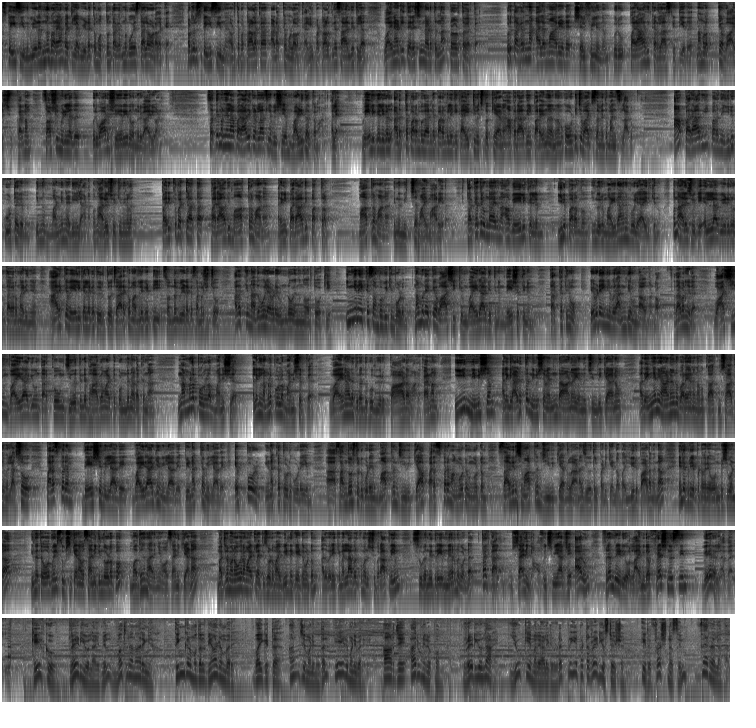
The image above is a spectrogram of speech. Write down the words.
സ്പേസിൽ നിന്ന് വീടെന്ന് പറയാൻ പറ്റില്ല വീടൊക്കെ മൊത്തം തകർന്നു പോയ സ്ഥലമാണ് അതൊക്കെ. അവിടെ ഒരു സ്പേസിൽ നിന്ന് അവിടുത്തെ പട്ടാളക്കാർ അടക്കമുള്ളവർക്ക് അല്ലെങ്കിൽ പട്ടാളത്തിന്റെ സാന്നിധ്യത്തിൽ വയനാട്ടിൽ തെരച്ചിൽ നടത്തുന്ന പ്രവർത്തകർക്ക് ഒരു തകർന്ന അലമാരയുടെ ഷെൽഫിൽ നിന്നും ഒരു പരാതി കടലാസ് കിട്ടിയത് നമ്മളൊക്കെ വായിച്ചു. കാരണം സോഷ്യൽ മീഡിയയിൽ അത് ഒരുപാട് ഷെയർ ചെയ്ത് വന്നൊരു കാര്യമാണ്. സത്യം പറഞ്ഞാൽ ആ പരാതി കടലാസിലെ വിഷയം വഴിതർക്കമാണ് അല്ലേ? വേലിക്കല്ലുകൾ അടുത്ത പറമ്പുകാരന്റെ പറമ്പിലേക്ക് കയറ്റി വെച്ചതൊക്കെയാണ് ആ പരാതിയിൽ പറയുന്നതെന്ന് നമുക്ക് ഓട്ടിച്ച് വായിച്ച സമയത്ത് മനസ്സിലാകും. ആ പരാതിയിൽ പറഞ്ഞ ഇരു കൂട്ടരും ഇന്ന് മണ്ണിനടിയിലാണ്. ഒന്ന് ആലോചിച്ച് നോക്കി നിങ്ങൾ പരിക്ക് പറ്റാത്ത പരാതി മാത്രമാണ് അല്ലെങ്കിൽ പരാതി പത്രം മാത്രമാണ് ഇന്ന് മിച്ചമായി മാറിയത്. തർക്കത്തിലുണ്ടായിരുന്ന ആ വേലിക്കല്ലും ഇരുപറമ്പും ഇന്നൊരു മൈതാനം പോലെ ആയിരിക്കുന്നു. ഒന്ന് ആലോചിച്ച് നോക്കി എല്ലാ വീടുകളും തകർന്നടിഞ്ഞ് ആരൊക്കെ വേലിക്കല്ലൊക്കെ തീർത്തു വെച്ചോ ആരൊക്കെ മതിൽ കെട്ടി സ്വന്തം വീടൊക്കെ സംരക്ഷിച്ചോ അതൊക്കെ ഇന്ന് അതുപോലെ അവിടെ ഉണ്ടോ എന്നൊന്ന് ഓർത്തു നോക്കി. ഇങ്ങനെയൊക്കെ സംഭവിക്കുമ്പോഴും നമ്മുടെയൊക്കെ വാശിക്കും വൈരാഗ്യത്തിനും ദേഷ്യത്തിനും തർക്കത്തിനും എവിടെയെങ്കിലും ഒരു അന്ത്യം ഉണ്ടാവുന്നുണ്ടോ? അതാ പറഞ്ഞത് വാശിയും വൈരാഗ്യവും തർക്കവും ജീവിതത്തിന്റെ ഭാഗമായിട്ട് കൊണ്ടു നടക്കുന്ന നമ്മളെപ്പോലുള്ള മനുഷ്യർ അല്ലെങ്കിൽ നമ്മളെപ്പോലുള്ള മനുഷ്യർക്ക് വയനാട് ദുരന്തഭൂമി ഒരു പാഠമാണ്. കാരണം ഈ നിമിഷം അല്ലെങ്കിൽ അടുത്ത നിമിഷം എന്താണ് എന്ന് ചിന്തിക്കാനോ അതെങ്ങനെയാണ് എന്ന് പറയാനോ നമുക്ക് ആർക്കും സാധ്യമല്ല. സോ പരസ്പരം ദേഷ്യമില്ലാതെ വൈരാഗ്യമില്ലാതെ പിണക്കമില്ലാതെ എപ്പോഴും ഇണക്കത്തോടു കൂടെയും സന്തോഷത്തോടു കൂടെയും മാത്രം ജീവിക്കുക പരസ്പരം അങ്ങോട്ടും ഇങ്ങോട്ടും സഹകരിച്ച് മാത്രം ജീവിക്കുക എന്നുള്ളതാണ് ജീവിതത്തിൽ പഠിക്കേണ്ട വലിയൊരു പാഠമെന്ന് എന്റെ പ്രിയപ്പെട്ടവരെ ഓർമ്മിപ്പിച്ചുകൊണ്ട് ഇന്നത്തെ ഓർമ്മയിൽ സൂക്ഷിക്കാൻ അവസാനിക്കുന്നതോടൊപ്പം മധുര നാരങ്ങയും അവസാനിക്കുകയാണ്. മറ്റൊരു മനോഹരമായിട്ടുള്ള എപ്പിസോഡുമായി വീണ്ടും കേട്ടുമുട്ടും. അതുവരേക്കും എല്ലാവർക്കും ഒരു ശുഭരാത്രിയും സുഖനിദ്രയും നേർന്നുകൊണ്ട് തൽക്കാലം shining off it's me R J Arun from radio live the freshness in വേറെ ലെവൽ കേൾക്കൂ റേഡിയോ ലൈമിൽ മധുര നാരങ്ങ. തിങ്കൾ മുതൽ വ്യാഴം വരെ. വൈകിട്ട് അഞ്ച് മണി മുതൽ ഏഴ് മണി വരെ. ആർ ജെ അരുണിനൊപ്പം റേഡിയോ ലൈം യു കെ മലയാളികളുടെ പ്രിയപ്പെട്ട റേഡിയോ സ്റ്റേഷൻ ഇത് ഫ്രഷ്നെസ് ഇൻ വേറെ ലെവൽ.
